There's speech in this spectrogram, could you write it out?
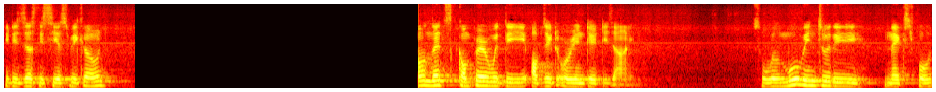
it is just the CSV code. Now let's compare with the object oriented design. So we'll move into the next folder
